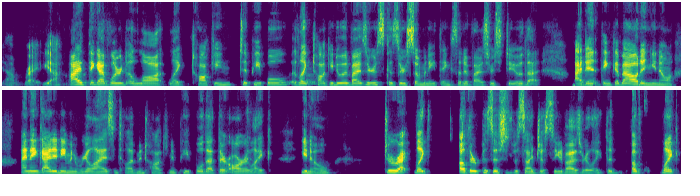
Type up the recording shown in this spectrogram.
Yeah, right. Yeah. I think I've learned a lot like talking to people, like talking to advisors, because there's so many things that advisors do that I didn't think about. And, you know, I think I didn't even realize until I've been talking to people that there are like, you know, direct, like other positions beside just the advisor, like the, of like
